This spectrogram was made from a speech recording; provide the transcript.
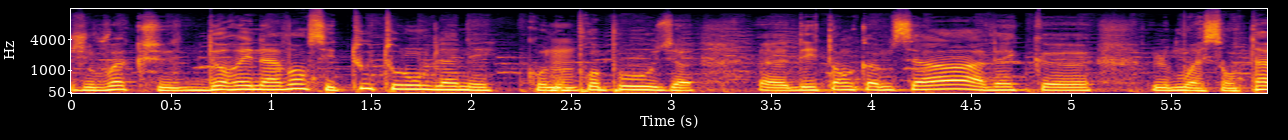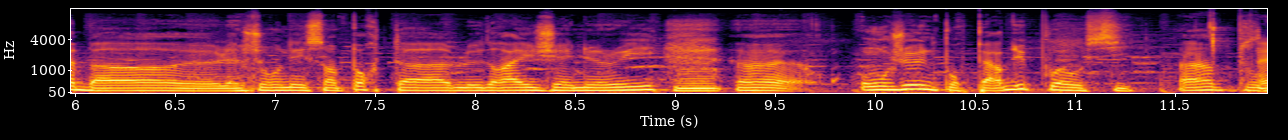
je vois que dorénavant, c'est tout au long de l'année qu'on nous Mhm. propose euh, des temps comme ça, avec euh, le mois sans tabac, euh, la journée sans portable, le dry January. Mm. On jeûne pour perdre du poids aussi, hein, pour, on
